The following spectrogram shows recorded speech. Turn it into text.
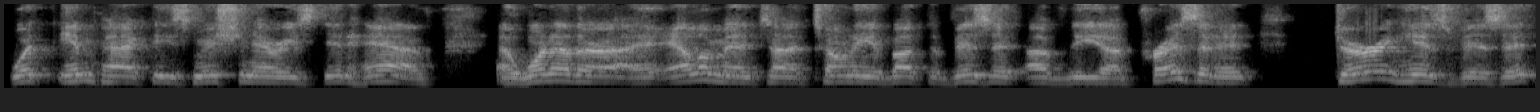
what impact these missionaries did have. And one other uh, element, uh, Tony, about the visit of the uh, president during his visit,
